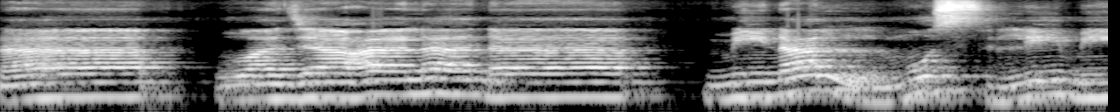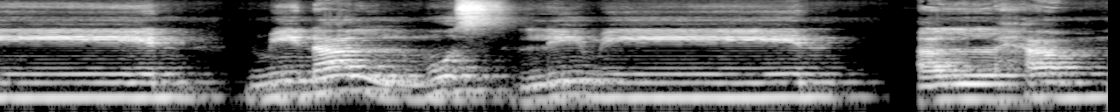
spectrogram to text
না ওয়া জা'ালানা মিনাল মুসলিমিন। আলহামদুলিল্লাহিল্লাযী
